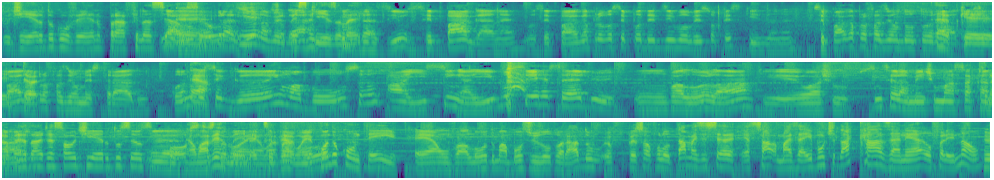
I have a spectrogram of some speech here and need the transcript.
do dinheiro do governo pra financiar Não, o É. seu. no Brasil, E- na sua verdade, pesquisa, no né? Brasil, você paga, né? Você paga pra você poder desenvolver sua pesquisa, né? Você paga pra fazer um doutorado, É, porque você paga teo- pra fazer um mestrado. Quando É. você ganha uma bolsa, aí sim, aí você recebe um valor lá que eu acho, sinceramente, uma Que na sacanagem. verdade é só o dinheiro dos seus É. impostos. É uma vergonha, também, né? é uma vergonha. pagou. Quando eu contei é um valor de uma bolsa de doutorado, eu- o pessoal falou, tá, mas isso é, é sal- mas aí vão te dar casa, né? Eu falei, não.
